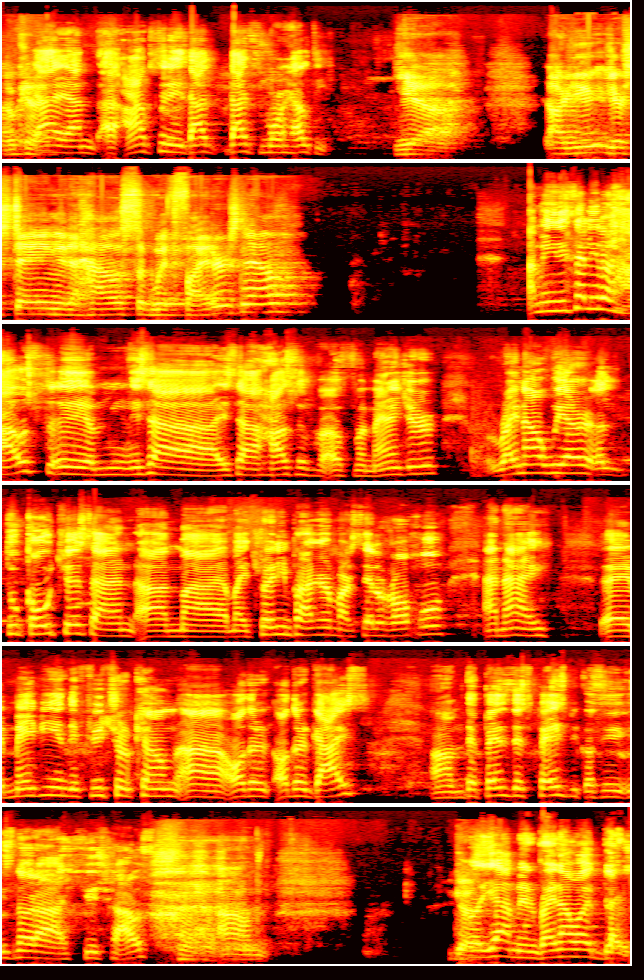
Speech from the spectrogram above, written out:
Okay. Yeah, and uh, actually that that's more healthy. Yeah. Are you you're staying at a house with fighters now? I mean, it's a little house. Um, it's a it's a house of, of my manager. Right now, we are uh, two coaches and uh, my my training partner Marcelo Rojo and I. Uh, maybe in the future come uh, other other guys. Um, depends the space because it- it's not a huge house. Um, guys, but yeah, I mean, right now I'm like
